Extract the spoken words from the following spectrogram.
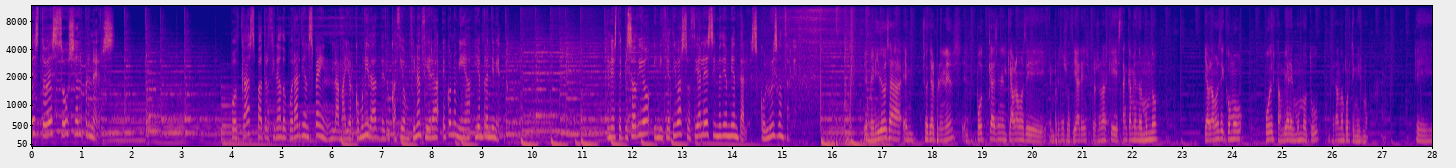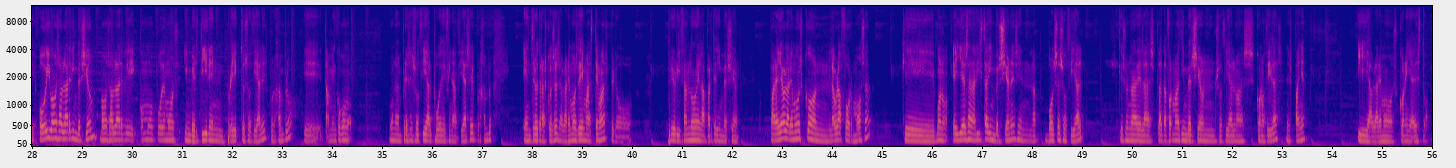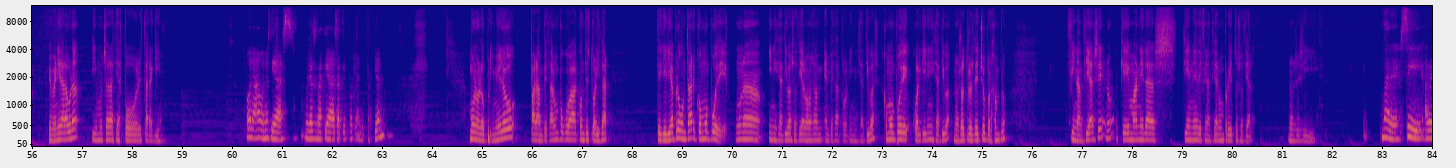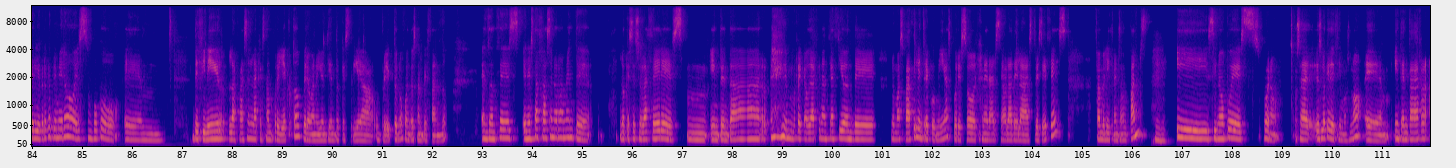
Esto es Socialpreneurs. Podcast patrocinado por Argent Spain, la mayor comunidad de educación financiera, economía y emprendimiento. En este episodio, iniciativas sociales y medioambientales con Luis González. Bienvenidos a em, Socialpreneurs, el podcast en el que hablamos de empresas sociales, personas que están cambiando el mundo y hablamos de cómo puedes cambiar el mundo tú, empezando por ti mismo. Eh, hoy vamos a hablar de inversión, vamos a hablar de cómo podemos invertir en proyectos sociales, por ejemplo, también cómo una empresa social puede financiarse, por ejemplo, entre otras cosas. Hablaremos de más temas, pero priorizando en la parte de inversión. Para ello hablaremos con Laura Formosa, que, bueno, ella es analista de inversiones en la Bolsa Social, que es una de las plataformas de inversión social más conocidas en España, y hablaremos con ella de esto. Bienvenida, Laura, y muchas gracias por estar aquí. Hola, buenos días. Muchas gracias a ti por la invitación. Bueno, lo primero, para empezar un poco a contextualizar, te quería preguntar cómo puede una iniciativa social, vamos a empezar por iniciativas, cómo puede cualquier iniciativa, nosotros de hecho, por ejemplo, financiarse, ¿no? ¿Qué maneras tiene de financiar un proyecto social? No sé si... Vale, sí, a ver, yo creo que primero es un poco em, definir la fase en la que está un proyecto, pero bueno, yo entiendo que sería un proyecto, ¿no? Cuando está empezando. Entonces, en esta fase normalmente lo que se suele hacer es mm, intentar recaudar financiación de lo más fácil, entre comillas, por eso en general se habla de las tres Fs, Family, Friends and Fans. Y si no, pues, bueno, o sea, es lo que decimos, ¿no? Em, intentar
